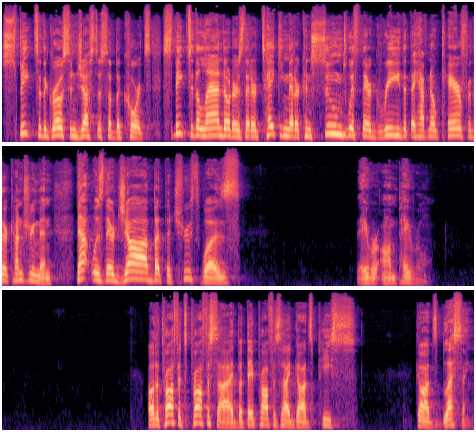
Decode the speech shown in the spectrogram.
Speak to the gross injustice of the courts. Speak to the landowners that are taking, that are consumed with their greed, that they have no care for their countrymen. That was their job, but the truth was they were on payroll. Oh, the prophets prophesied, but they prophesied God's peace, God's blessing,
